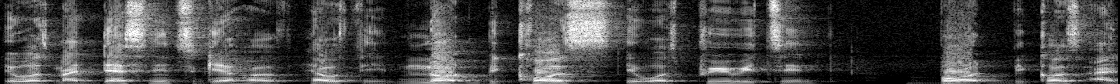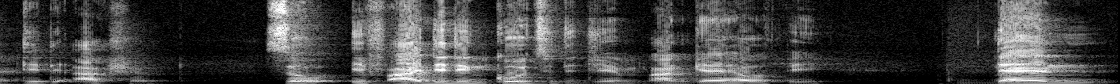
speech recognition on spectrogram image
it was my destiny to get health- healthy, not because it was pre-written, but because I did the action. So if I didn't go to the gym and get healthy, then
